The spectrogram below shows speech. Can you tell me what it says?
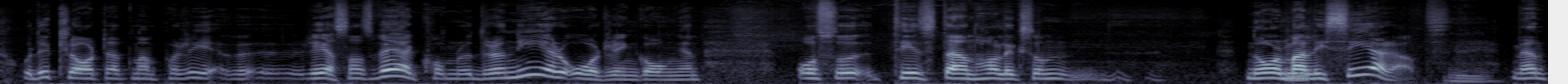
och det är klart att man på re, resans väg kommer att dra ner orderingången och så tills den har liksom normaliserats. Mm. Men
